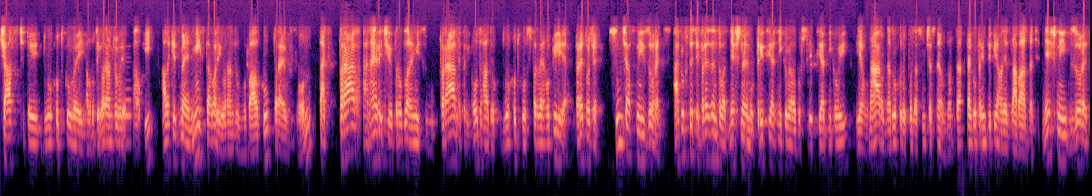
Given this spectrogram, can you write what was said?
časť tej dôchodkovej alebo tej oranžovej obálky, ale keď sme my stavali oranžovú obálku, ktorá je už von, tak práve a najväčšie problémy sú práve pri odhadoch dôchodkov z prvého piliera. Pretože súčasný vzorec. Ako chcete prezentovať dnešnému 30 alebo 40 jeho nárok na dôchodok podľa súčasného vzorca, tak ho principiálne zavádzať. Dnešný vzorec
